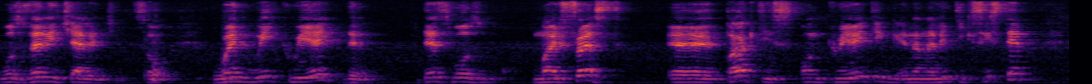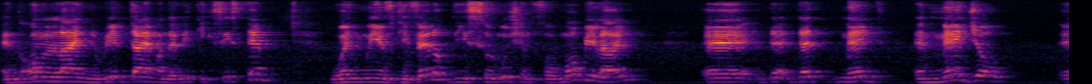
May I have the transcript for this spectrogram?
was very challenging. So when we create them, this was my first uh, practice on creating an analytic system, an online real-time analytic system when we have developed this solution for Mobileye, uh, that, that, made a major uh,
